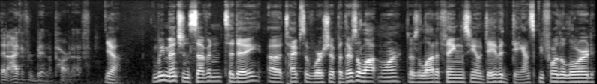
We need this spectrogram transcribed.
that i've ever been a part of. Yeah we mentioned seven today uh, types of worship but there's a lot more. There's a lot of things you know david danced before the lord.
